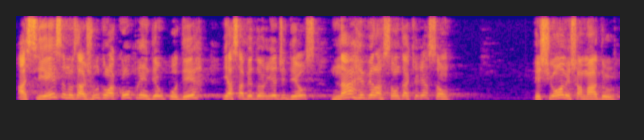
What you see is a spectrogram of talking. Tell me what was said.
A ciência nos ajuda a compreender o poder e a sabedoria de Deus na revelação da criação. Este homem chamado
